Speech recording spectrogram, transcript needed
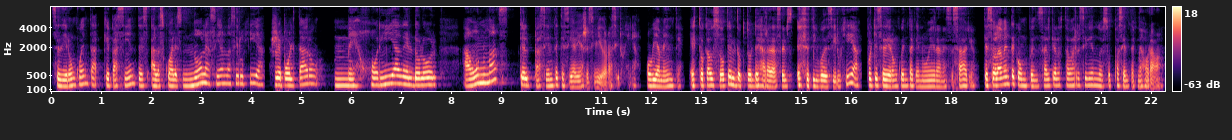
se dieron cuenta que pacientes a los cuales no le hacían la cirugía reportaron mejoría del dolor aún más que el paciente que sí había recibido la cirugía. Obviamente, esto causó que el doctor dejara de hacer ese tipo de cirugía porque se dieron cuenta que no era necesario, que solamente con pensar que lo estaba recibiendo esos pacientes mejoraban.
